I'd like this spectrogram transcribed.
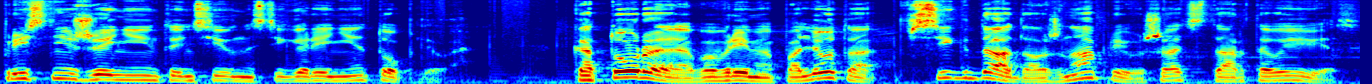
при снижении интенсивности горения топлива которая во время полета всегда должна превышать стартовый вес.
